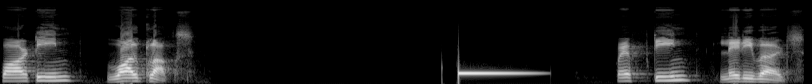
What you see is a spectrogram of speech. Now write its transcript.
Fourteen wall clocks. Fifteen ladybirds.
